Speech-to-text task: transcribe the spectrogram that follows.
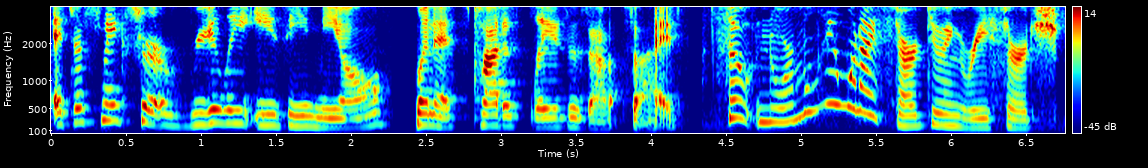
It just makes for a really easy meal when it's hot as blazes outside. So, normally when I start doing research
